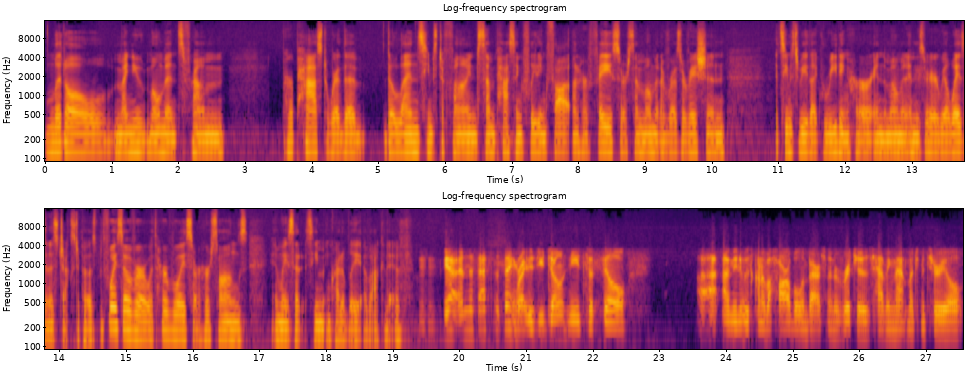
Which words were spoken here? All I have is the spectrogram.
little minute moments from her past where the the lens seems to find some passing fleeting thought on her face or some moment of reservation it seems to be like reading her in the moment in these very real ways and it's juxtaposed with voiceover or with her voice or her songs in ways that seem incredibly evocative mm-hmm. Yeah, and that's the thing, right? Is you don't need to fill. I mean, it was kind of a horrible embarrassment of riches having that much material,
